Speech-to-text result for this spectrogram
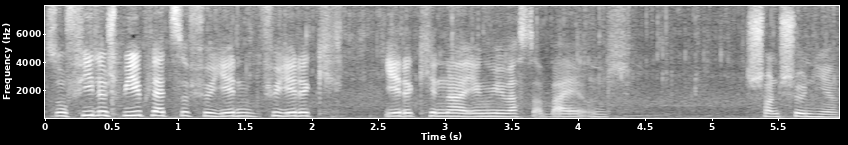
so viele Spielplätze für, jeden, für jede, jede Kinder irgendwie was dabei und schon schön hier.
